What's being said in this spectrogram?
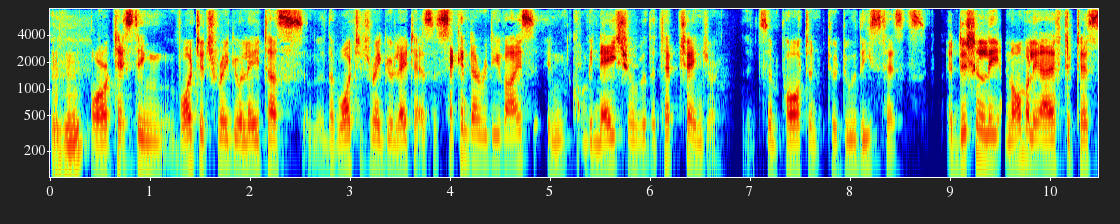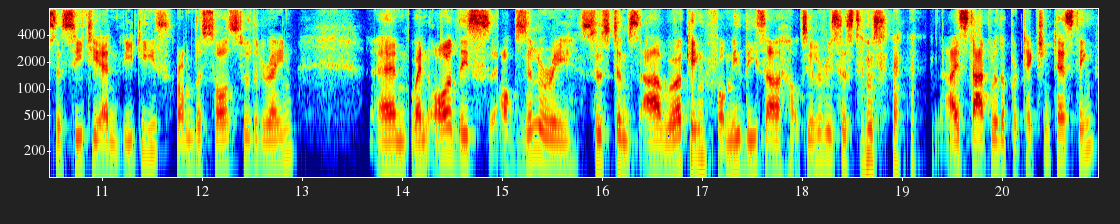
Mm-hmm. Or testing voltage regulators, the voltage regulator as a secondary device in combination with the tap changer. It's important to do these tests. Additionally, normally I have to test the CT and VTs from the source to the drain. And when all these auxiliary systems are working, for me, these are auxiliary systems, I start with the protection testing.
